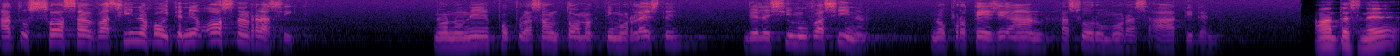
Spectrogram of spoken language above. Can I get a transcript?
atu sosa vacina hoi tene osnan rasik. No não é população toma Belesimo vacina, não protege an hasoro moras atidani. Antes, né,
